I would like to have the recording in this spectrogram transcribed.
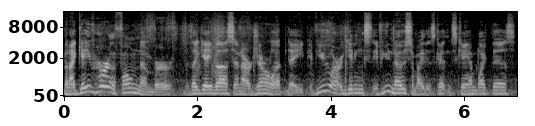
but I gave her the phone number that they gave us in our general update. If you are getting, if you know somebody that's getting scammed like this,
